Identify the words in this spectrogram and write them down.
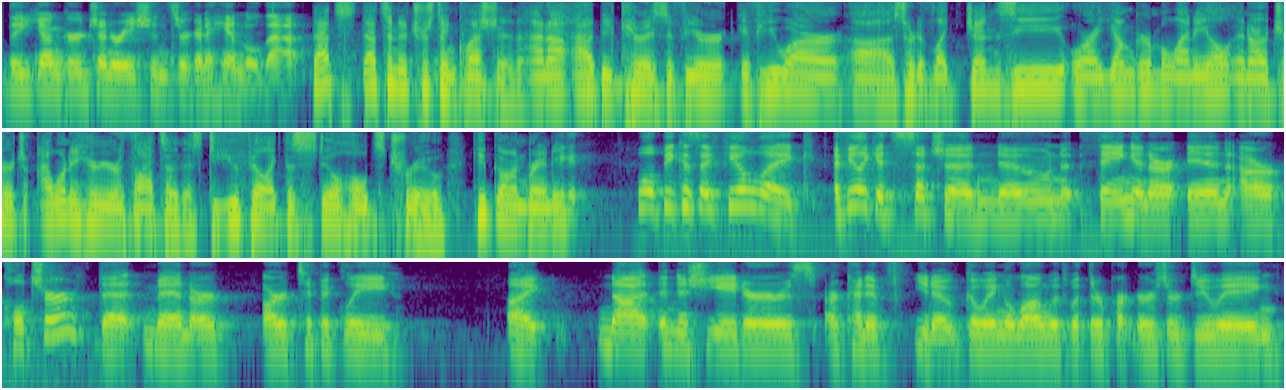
the younger generations are going to handle that. That's that's an interesting question, and I, I'd be curious if you're if you are uh, sort of like Gen Z or a younger millennial in our church. I want to hear your thoughts on this. Do you feel like this still holds true? Keep going, Brandy. Well, because I feel like I feel like it's such a known thing in our in our culture that men are are typically like not initiators, are kind of you know going along with what their partners are doing,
